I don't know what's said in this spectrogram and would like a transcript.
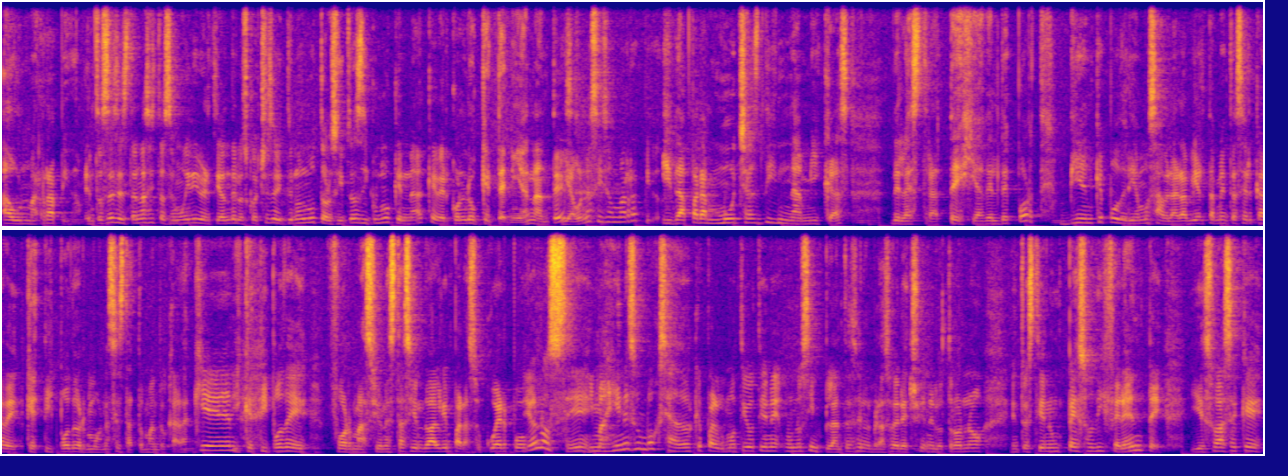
aún más rápido. Entonces está en una situación muy divertida donde los coches tienen unos motorcitos así como que nada que ver con lo que tenían antes y aún así son más rápidos y da para muchas dinámicas de la estrategia del deporte. Bien que podríamos hablar abiertamente acerca de qué tipo de hormonas está tomando cada quien y qué tipo de formación está haciendo alguien para su cuerpo. Yo no sé. Imagínese un boxeador que por algún motivo tiene unos implantes en el brazo derecho y en el otro no. Entonces tiene un peso diferente y eso hace que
